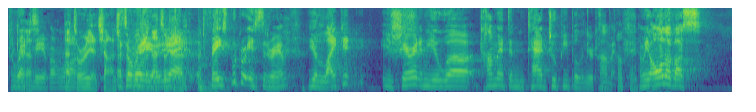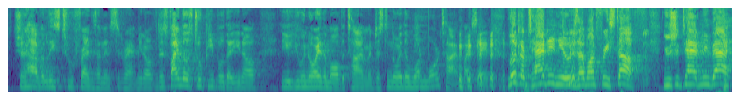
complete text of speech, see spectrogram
correct that's- me if I'm wrong. that's already a challenge That's me, already, but that's yeah. okay. at Facebook or Instagram, you like it, you share it, and you uh, comment and tag two people in your comment. Okay. I mean, all of us should have at least two friends on Instagram. You know, just find those two people that, you know, you, you annoy them all the time and just annoy them one more time by saying, look, I'm tagging you because I want free stuff. You should tag me back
